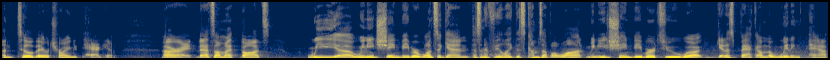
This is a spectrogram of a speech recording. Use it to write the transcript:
until they are trying to tag him. All right, that's all my thoughts. We uh, we need Shane Bieber once again. Doesn't it feel like this comes up a lot? We need Shane Bieber to uh, get us back on the winning path.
